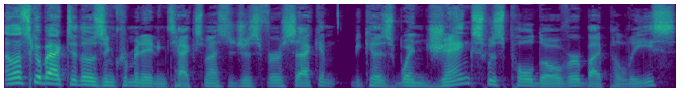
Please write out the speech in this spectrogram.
And let's go back to those incriminating text messages for a second, because when Janks was pulled over by police,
